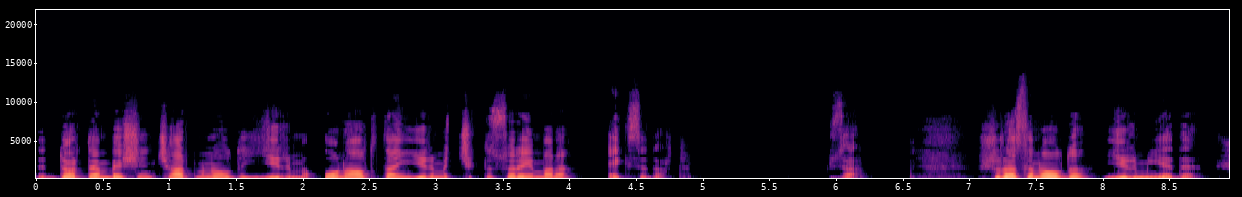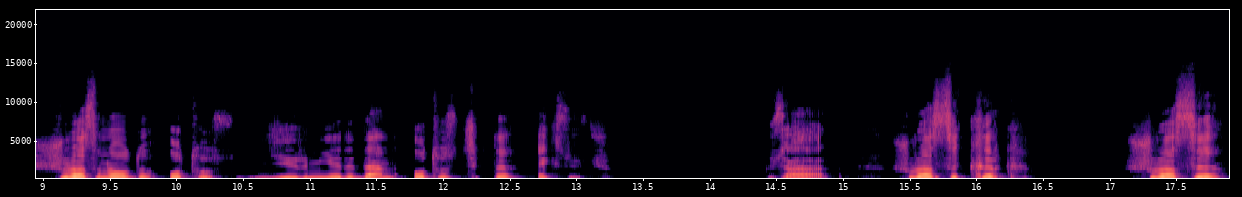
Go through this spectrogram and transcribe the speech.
E, 4'ten 5'in çarpımı ne oldu? 20. 16'dan 20 çıktı söyleyin bana. Eksi 4. Güzel. Şurası ne oldu? 27. Şurası ne oldu? 30. 27'den 30 çıktı. Eksi 3. Güzel. Şurası 40. Şurası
